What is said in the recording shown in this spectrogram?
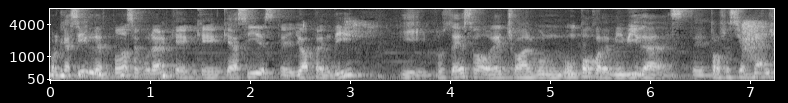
Porque así les puedo asegurar que, que, así este, yo aprendí y pues de eso he hecho algún, un poco de mi vida este, profesional.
